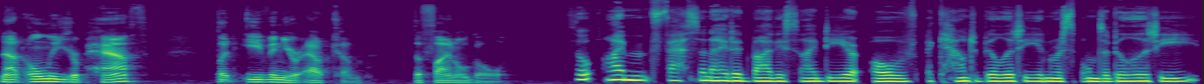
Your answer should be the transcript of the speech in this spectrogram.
not only your path, but even your outcome, the final goal. So I'm fascinated by this idea of accountability and responsibility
